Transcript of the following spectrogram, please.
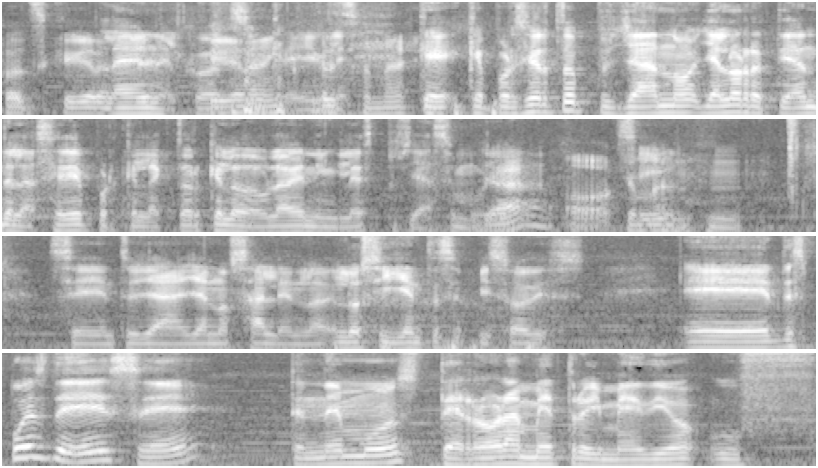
Hutz, qué gran, Lionel qué Hutz, gran increíble. personaje. Que, que por cierto, pues ya no, ya lo retiran de la serie porque el actor que lo doblaba en inglés, pues ya se murió. ¿Ya? Oh, qué Sí. mal. Ujú. Sí, entonces ya, ya no salen los siguientes episodios. Eh, después de ese, tenemos Terror a Metro y Medio. Uf.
